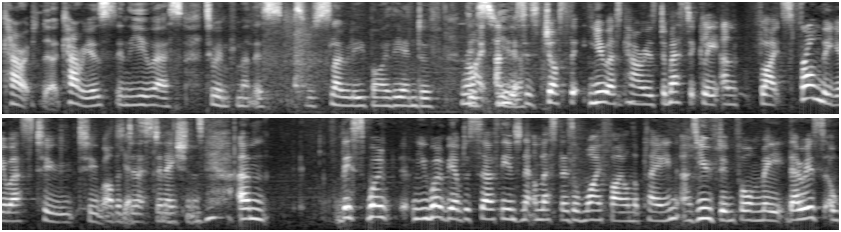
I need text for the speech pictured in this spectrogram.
car uh, carriers in the US to implement this sort of slowly by the end of right. this year. Right, and this is just the US carriers domestically and flights from the US to, to other yes. destinations. Mm -hmm. um, this won't, you won't be able to surf the internet unless there's a Wi-Fi on the plane. As you've informed me, there is, a,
